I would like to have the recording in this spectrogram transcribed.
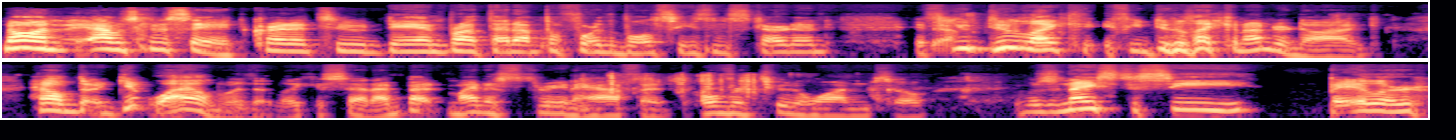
no, and I was going to say credit to Dan brought that up before the bowl season started. If Yeah. you do like, if you do like an underdog, hell, get wild with it. Like I said, I bet minus three and a half at over two to one. So it was nice to see Baylor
